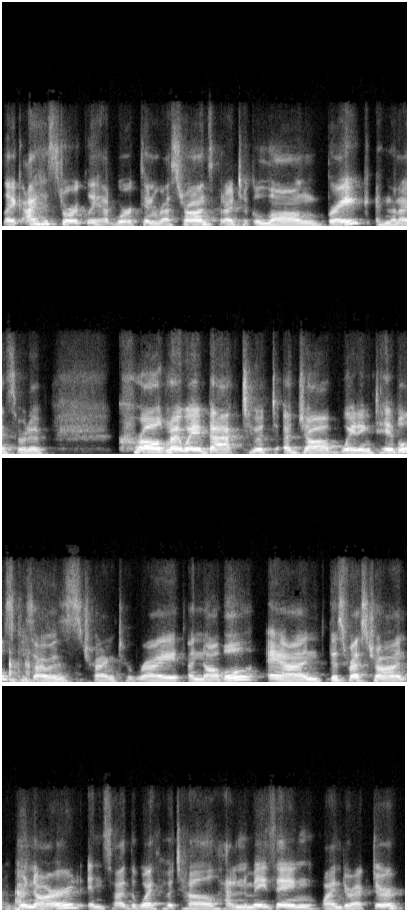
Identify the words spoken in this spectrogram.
like, I historically had worked in restaurants, but I took a long break and then I sort of crawled my way back to a, a job waiting tables because I was trying to write a novel. And this restaurant, Reynard, inside the Wythe Hotel, had an amazing wine director,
